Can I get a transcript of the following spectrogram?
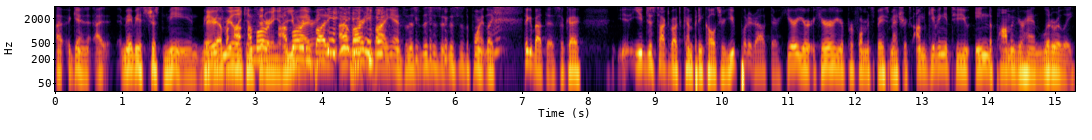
uh, again. I, maybe it's just me, and maybe Bear's I'm really I'm considering it. alre- Are I'm you already buying. I'm already buying in. So this is this is this is the point. Like, think about this. Okay, you, you just talked about company culture. You've put it out there. Here are your here are your performance based metrics. I'm giving it to you in the palm of your hand, literally,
